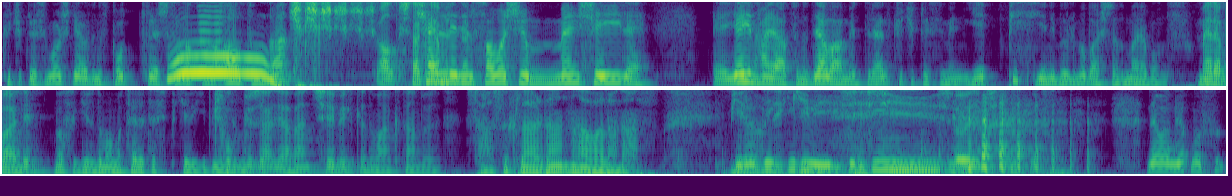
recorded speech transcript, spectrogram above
Küçük resime hoş geldiniz. Potreş kanatları altında Çık çık çık çık. Alkışlar kellerin savaşı menşeiyle e, yayın hayatını devam ettiren Küçük Resim'in yepis yeni bölümü başladı. Merhaba Onur. Merhaba Ali. Nasıl girdim ama TRT spikeri gibi. Çok mi? güzel ya ben şey bekledim arkadan böyle. Sazlıklardan havalanan. Bir ördek ördek gibi sessiz. sesin. Öyle bir şey bekledim. Ne var ne yok nasılsın?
